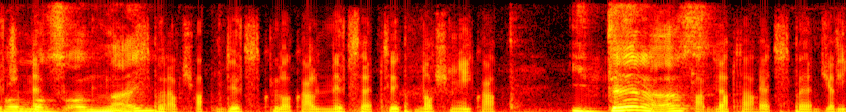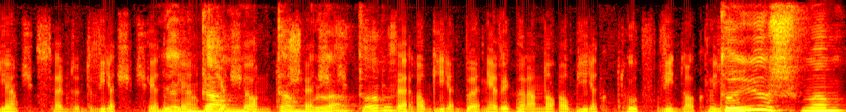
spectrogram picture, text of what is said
pomoc online. Sprawdź dysk lokalny nośnika. i teraz Agata SP 900 Jak dam tabulator, 0 GB nie wybrano obiektów widok to już mam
